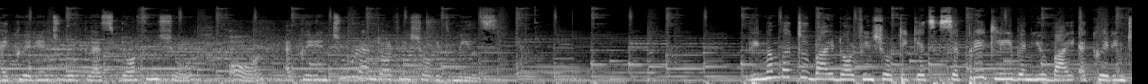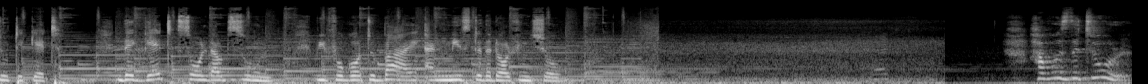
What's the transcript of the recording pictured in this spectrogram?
Aquarium Tour plus Dolphin Show or Aquarium Tour and Dolphin Show with meals. Remember to buy Dolphin Show tickets separately when you buy Aquarium 2 ticket. They get sold out soon. We forgot to buy and missed the Dolphin Show. How was the tour?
